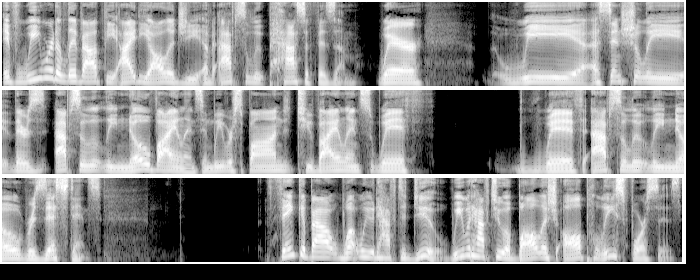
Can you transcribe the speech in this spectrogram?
If we were to live out the ideology of absolute pacifism, where we essentially there's absolutely no violence and we respond to violence with with absolutely no resistance think about what we would have to do we would have to abolish all police forces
